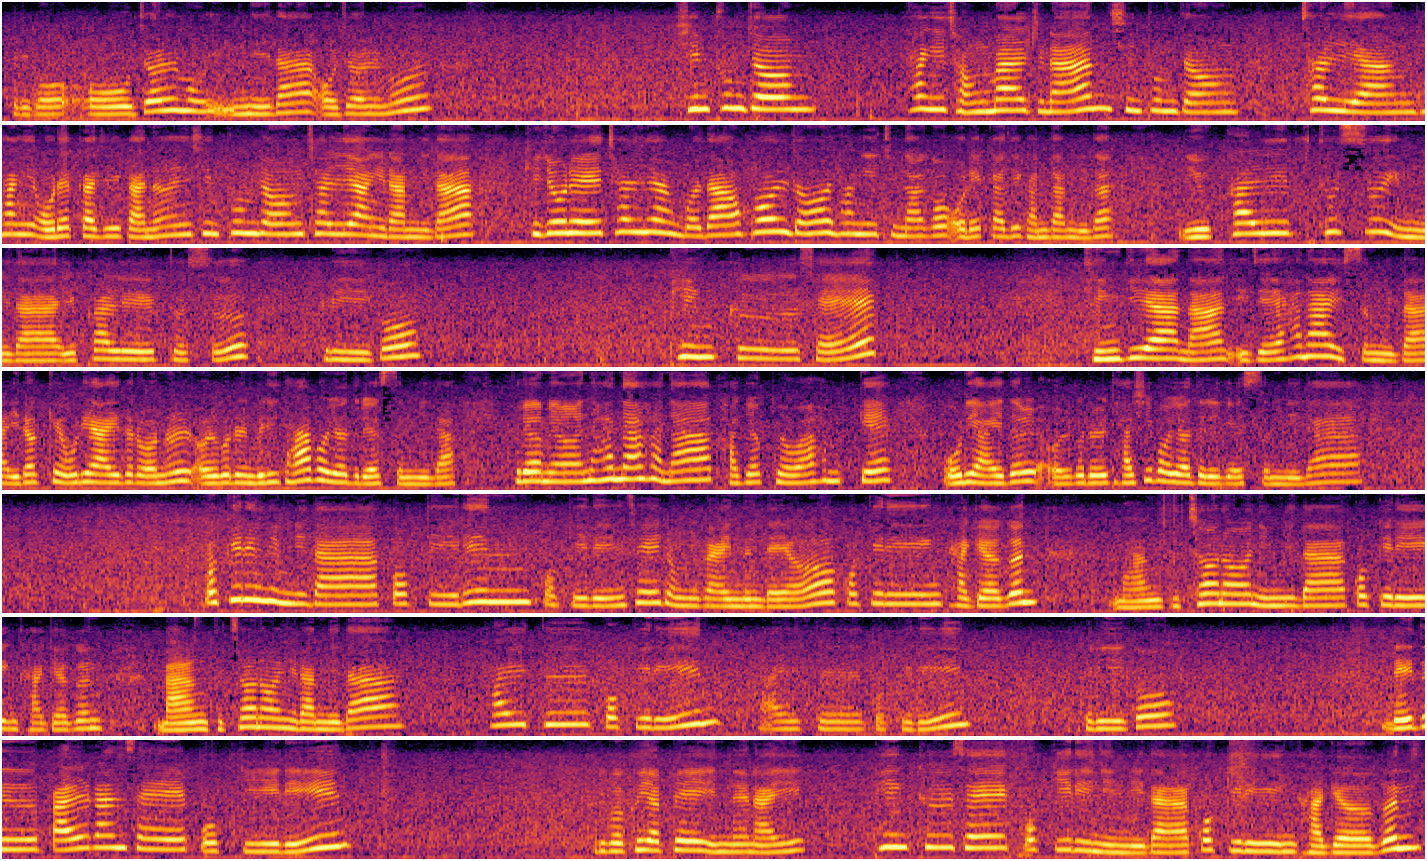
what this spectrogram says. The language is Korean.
그리고 오절무입니다. 오절무 신품종 향이 정말 진한 신품종 천리향 향이 오래까지 가는 신품종 천리향이랍니다. 기존의 천리향보다 훨 더 향이 진하고 오래까지 간답니다. 유칼립투스입니다. 유칼립투스 그리고 핑크색 긴기야 난 이제 하나 있습니다. 이렇게 우리 아이들 오늘 얼굴을 미리 다 보여드렸습니다. 그러면 하나하나 가격표와 함께 우리 아이들 얼굴을 다시 보여드리겠습니다. 꽃기린입니다. 꽃기린, 꽃기린 세 종류가 있는데요. 꽃기린 가격은 19,000원입니다. 꽃기린 가격은 19,000원이랍니다. 화이트 꽃기린, 화이트 꽃기린, 그리고 레드 빨간색 꽃기린, 그리고 그 옆에 있는 아이 핑크색 꽃기린입니다. 꽃기린 가격은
